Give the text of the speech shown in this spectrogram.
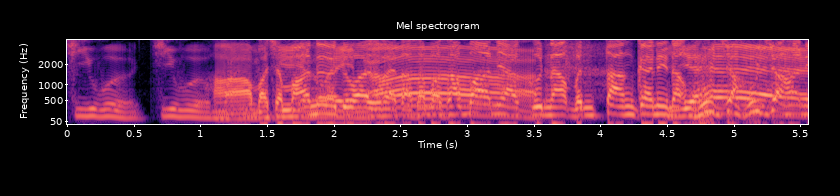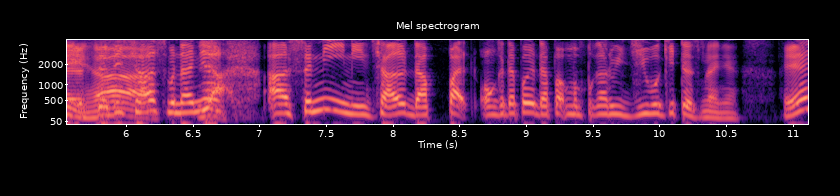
jiwa-jiwa Ha, manusia macam mana tu. Azrai? Tak Ah. sabar-sabar ni aku nak bentangkan ni, nak hujah-hujah ni. Jadi Ha. Charles sebenarnya Ya. uh, seni ni Charles dapat orang kata apa dapat mempengaruhi jiwa kita sebenarnya. Ya, yeah?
